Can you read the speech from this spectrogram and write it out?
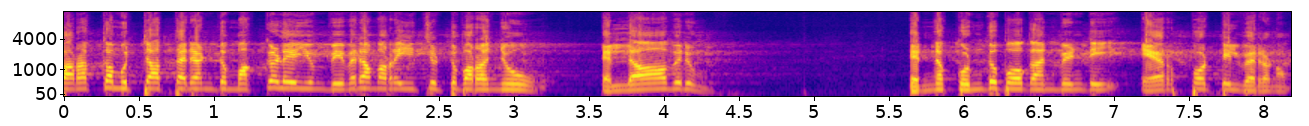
പറക്കമുറ്റാത്ത രണ്ട് മക്കളെയും വിവരമറിയിച്ചിട്ട് പറഞ്ഞു എല്ലാവരും എന്നെ കൊണ്ടുപോകാൻ വേണ്ടി എയർപോർട്ടിൽ വരണം.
